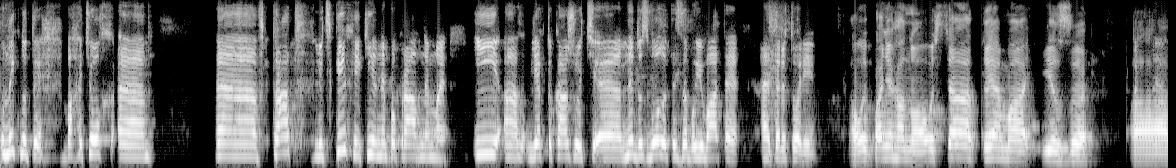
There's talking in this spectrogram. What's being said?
уникнути багатьох втрат людських, які є непоправними, і е, як то кажуть, е, не дозволити завоювати е, території. Але пані Ганно, ось ця тема із а,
